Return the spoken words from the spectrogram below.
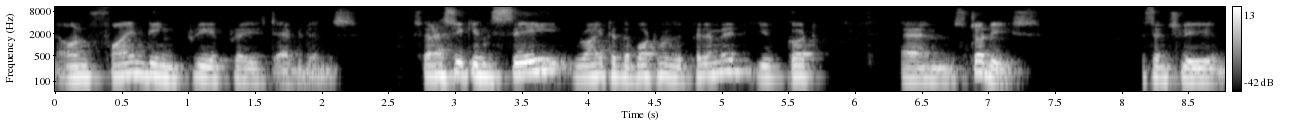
on finding pre-appraised evidence. So as you can see, right at the bottom of the pyramid, you've got um, studies, essentially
